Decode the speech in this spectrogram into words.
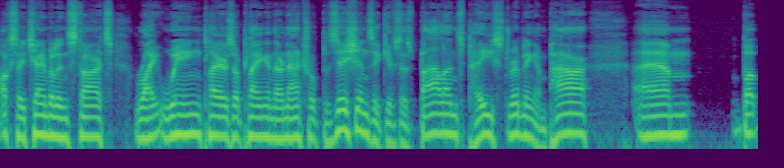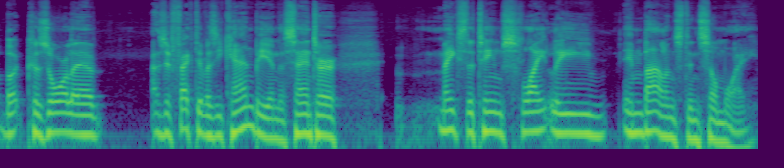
Oxlade Chamberlain starts right wing. Players are playing in their natural positions. It gives us balance, pace, dribbling, and power. Um, but but Cazorla, as effective as he can be in the centre, makes the team slightly imbalanced in some way.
